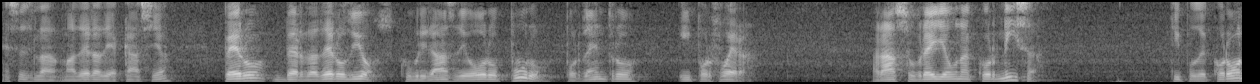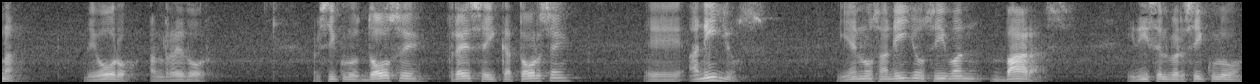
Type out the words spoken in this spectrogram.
esa es la madera de acacia, pero verdadero Dios, cubrirás de oro puro por dentro y por fuera. Harás sobre ella una cornisa, tipo de corona de oro alrededor. Versículos 12, 13 y 14, eh, anillos, y en los anillos iban varas. Y dice el versículo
